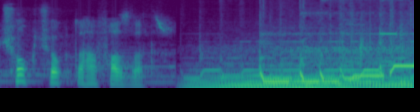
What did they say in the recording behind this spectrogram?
çok çok daha fazladır. Müzik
